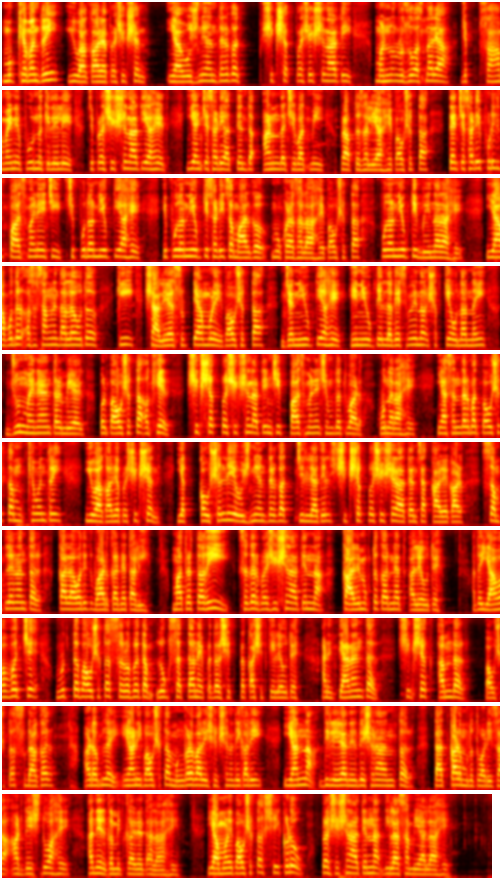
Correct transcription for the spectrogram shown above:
मुख्यमंत्री युवा कार्य प्रशिक्षण या योजनेअंतर्गत शिक्षक प्रशिक्षणार्थी म्हणून रुजू असणाऱ्या जे सहा महिने पूर्ण केलेले जे प्रशिक्षणार्थी आहेत यांच्यासाठी अत्यंत आनंदाची बातमी प्राप्त झाली आहे. पाहू शकता त्यांच्यासाठी पुढील पाच महिन्याची जी पुनर्नियुक्ती आहे ही पुनर्नियुक्तीसाठीचा मार्ग मोकळा झाला आहे. पाहू शकता पुनर्नियुक्ती मिळणार आहे. या अगोदर असं सांगण्यात आलं होतं की शालेय सुट्ट्यामुळे पाहू शकता ज्या नियुक्ती आहे ही नियुक्ती लगेच मिळणं शक्य होणार नाही जून महिन्यानंतर मिळेल. पण पाहू शकता अखेर शिक्षक प्रशिक्षणार्थींची पाच महिन्याची मुदतवाढ होणार आहे. या संदर्भात पाहू शकता मुख्यमंत्री युवा कार्य प्रशिक्षण या कौशल्य योजनेअंतर्गत जिल्ह्यातील शिक्षक प्रशिक्षणार्थ्यांचा कार्यकाळ संपल्यानंतर कालावधीत वाढ करण्यात आली. मात्र तरीही सदर प्रशिक्षणार्थींना कार्यमुक्त करण्यात आले होते. आता याबाबतचे वृत्त पाहू शकता. सर्वप्रथम लोकसत्ताने प्रदर्शित प्रकाशित केले होते. आणि त्यानंतर शिक्षक आमदार पाहू शकता. सुधाकर अडबले यांनी पाहू शकता. मंगळवारी शिक्षणाधिकारी यांना दिलेल्या निर्देशनानंतर तात्काळ मुदतवाढीचा आदेश जो आहे हा निर्गमित करण्यात आला आहे. यामुळे पाहू शकता शेकडो प्रशिक्षणार्थ्यांना दिलासा मिळाला आहे.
